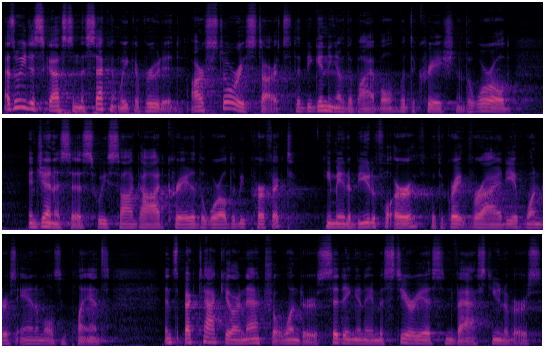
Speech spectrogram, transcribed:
As we discussed in the second week of Rooted, our story starts at the beginning of the Bible with the creation of the world. In Genesis, we saw God created the world to be perfect. He made a beautiful earth with a great variety of wondrous animals and plants, and spectacular natural wonders sitting in a mysterious and vast universe.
